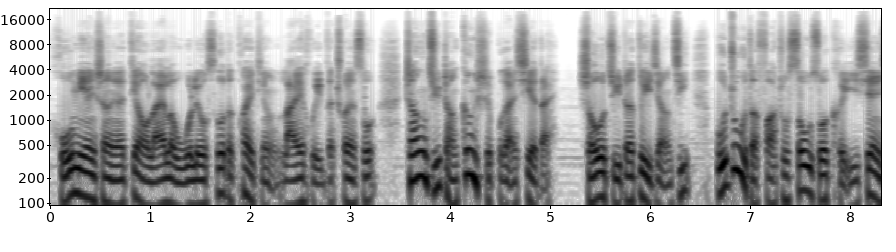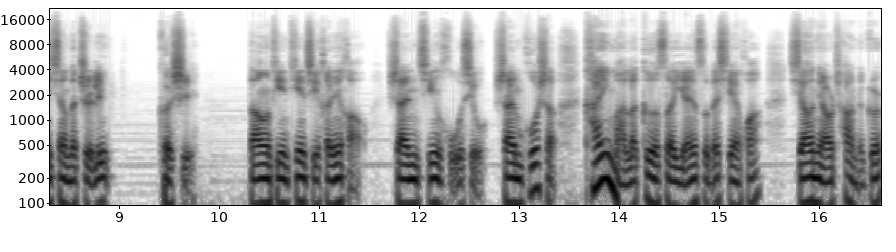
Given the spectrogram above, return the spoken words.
湖面上也调来了五六艘的快艇来回的穿梭，张局长更是不敢懈怠，手举着对讲机，不住的发出搜索可疑现象的指令。可是，当天天气很好，山清湖秀，山坡上开满了各色颜色的鲜花，小鸟唱着歌。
